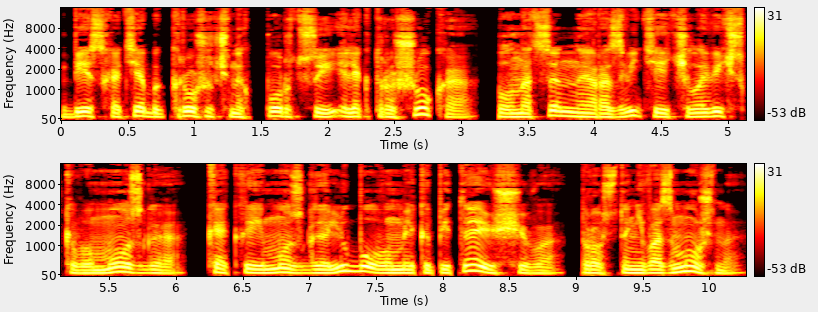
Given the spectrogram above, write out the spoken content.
Без хотя бы крошечных порций электрошока полноценное развитие человеческого мозга, как и мозга любого млекопитающего, просто невозможно.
